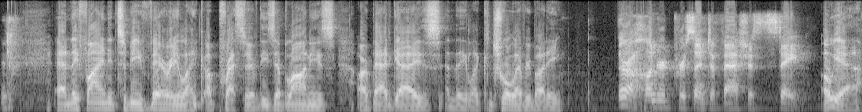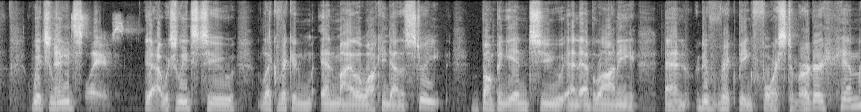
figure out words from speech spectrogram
and they find it to be very like oppressive. These Eblanis are bad guys and they like control everybody. They're a hundred percent a fascist state Oh yeah. Which and leads slaves. Yeah, which leads to like Rick and, and Milo walking down the street, bumping into an Eblani, and Rick being forced to murder him,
